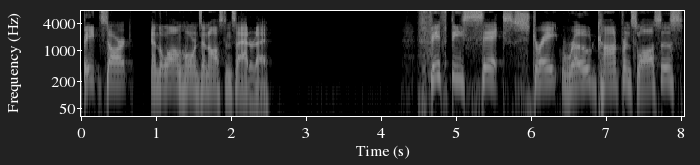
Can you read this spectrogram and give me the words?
beat Sark and the Longhorns in Austin Saturday. 56 straight road conference losses.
